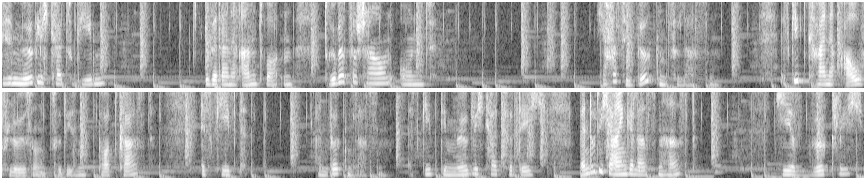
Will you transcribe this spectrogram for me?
diese Möglichkeit zu geben, über deine Antworten drüber zu schauen und ja, sie wirken zu lassen. Es gibt keine Auflösung zu diesem Podcast. Es gibt ein Wirken lassen. Es gibt die Möglichkeit für dich, wenn du dich eingelassen hast, hier wirklich,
